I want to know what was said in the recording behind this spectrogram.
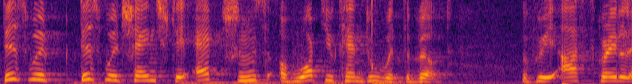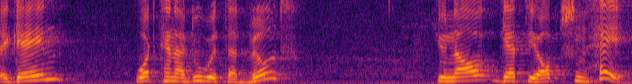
this will, this will change the actions of what you can do with the build. If we ask Gradle again, what can I do with that build? You now get the option, hey,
